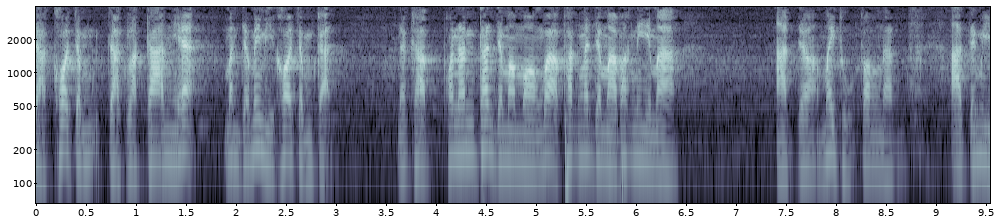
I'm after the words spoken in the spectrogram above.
จากข้อจำจากหลักการเนี้ยมันจะไม่มีข้อจำกัดนะครับ เพราะนั้นท่านจะมามองว่าพักนั้นจะมาพักนี้มา อาจจะไม่ถูกต้องนั้น อาจจะมี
